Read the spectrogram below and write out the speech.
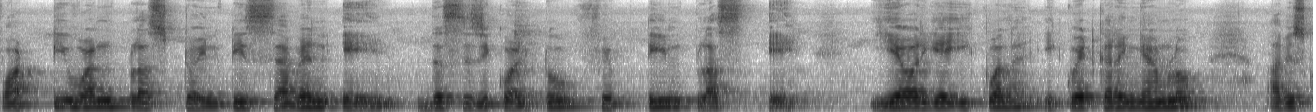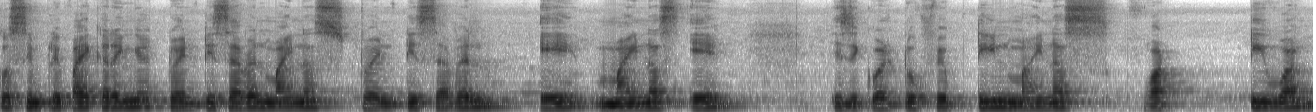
forty one plus twenty seven a this is equal to fifteen plus a ये और ये इक्वल है इक्वेट करेंगे हम लोग। अब इसको सिंप्लीफाई करेंगे। Twenty seven minus twenty seven a minus a is equal to fifteen minus forty one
